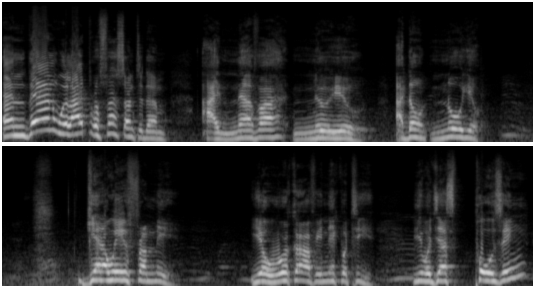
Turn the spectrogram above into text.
And then will I profess unto them, I never knew you. I don't know you. Get away from me. You're a worker of iniquity. You were just posing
